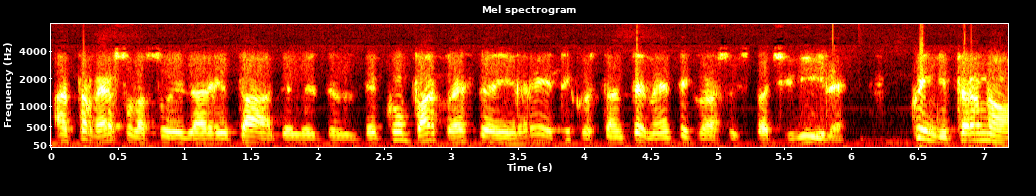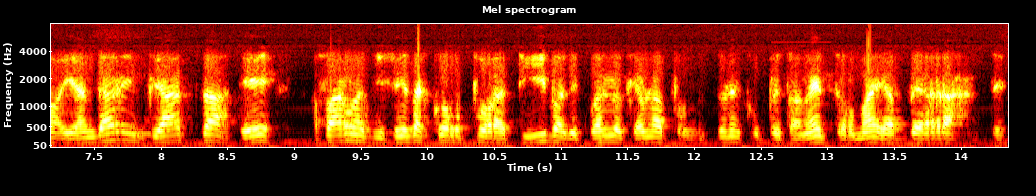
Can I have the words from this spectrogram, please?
attraverso la solidarietà del, del, del comparto, essere in rete costantemente con la società civile. Quindi per noi andare in piazza e fare una difesa corporativa di quello che è una produzione completamente ormai aberrante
